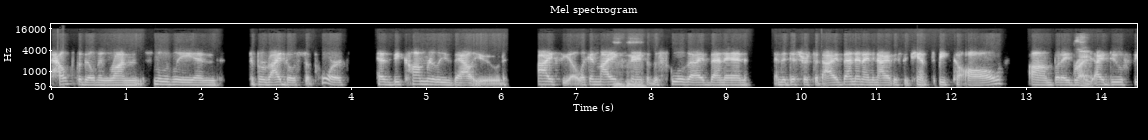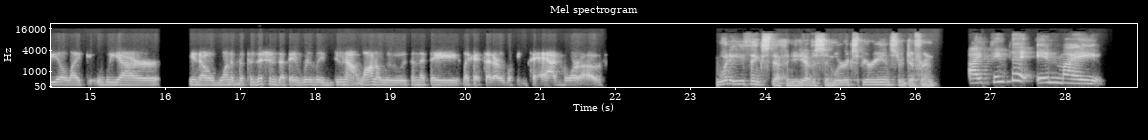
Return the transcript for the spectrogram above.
help the building run smoothly and to provide those supports has become really valued. I feel like in my mm-hmm. experience mm-hmm. of the schools that I've been in and the districts that I've been in. I mean, I obviously can't speak to all, um, but I right. I do feel like we are, you know, one of the positions that they really do not want to lose, and that they, like I said, are looking to add more of. What do you think, Stephanie? Do you have a similar experience or different? I think that in my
